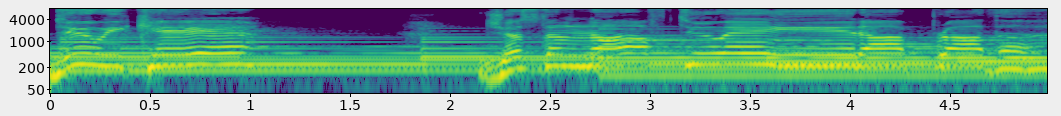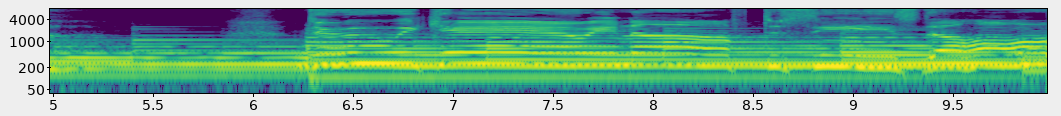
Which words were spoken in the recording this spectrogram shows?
Do we care just enough to aid our brother? Do we care enough to seize the horn?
